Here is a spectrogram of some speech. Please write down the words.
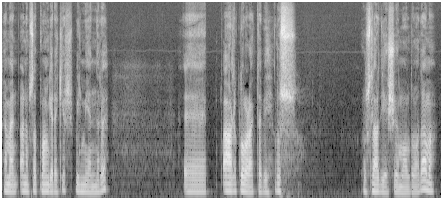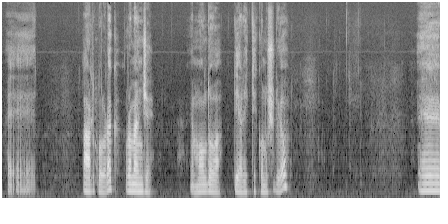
hemen anımsatmam gerekir bilmeyenlere. E, ağırlıklı olarak tabi Rus Ruslar da yaşıyor Moldova'da ama e, ağırlıklı olarak Romence, yani Moldova diyalekti konuşuluyor. E,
